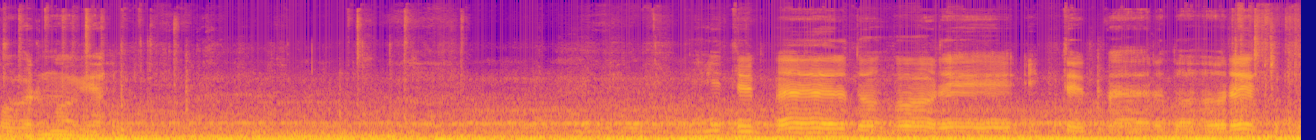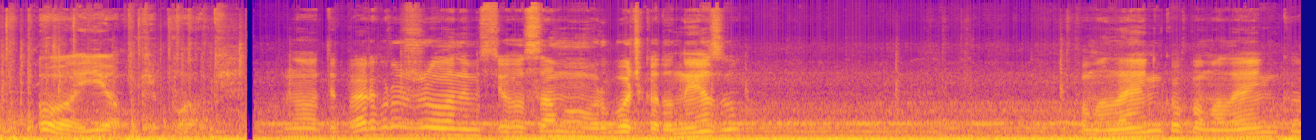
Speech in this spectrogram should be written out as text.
Повернув я. І тепер до гори, і тепер до гори. Ой, йолки-палки. Ну а тепер гружоним з цього самого горбочка донизу. Помаленько, помаленько.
